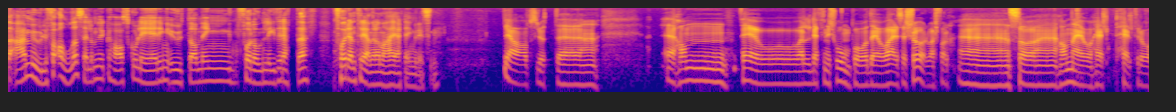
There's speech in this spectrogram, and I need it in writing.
det er mulig for alle, selv om du ikke har skolering, utdanning, forholdene ligger til rette. For en trener han er, Gjert Ingebrigtsen. Ja, absolutt. Eh, eh, Han er jo vel definisjonen på det å være seg sjøl, i hvert fall. Eh, Så han er jo helt, helt rå.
